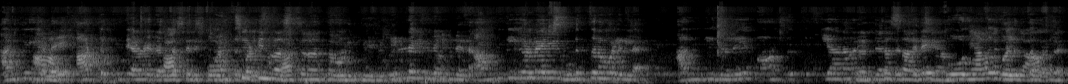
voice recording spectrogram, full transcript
அங்கிகளை ஆட்டுக்குட்டியானவரின் ரத்தத்திலே இல்லை இல்லை அங்கிகளை உடுத்துறவள் இல்லை. அங்கிகளை ஆட்டுக்குட்டியானவரின் இரத்த ரத்தத்திலே சாட்சியம். தோய்த்து வெளுத்தவர்கள்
